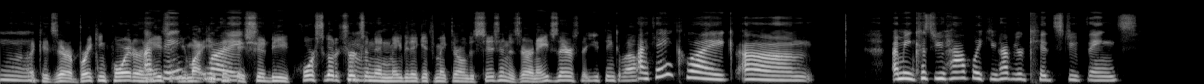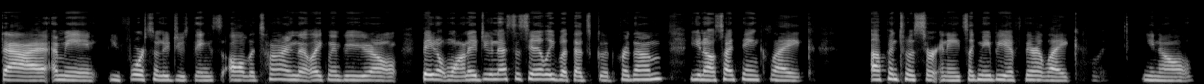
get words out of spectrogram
Mm. like is there a breaking point or an I age that you might you think they should be forced to go to church Hmm. and then maybe they get to make their own decision? Is there an age there that you think about? I think like um I mean cuz you have like you have your kids do things that I mean you force them to do things all the time that like maybe you don't they don't want to do necessarily but that's good for them. You know, so I think like up into a certain age like maybe if they're like you know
